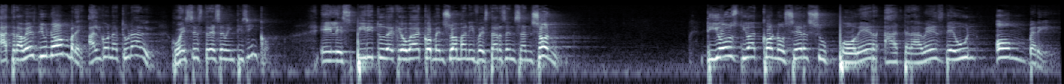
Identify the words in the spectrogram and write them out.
A través de un hombre, algo natural. Jueces 13:25. El espíritu de Jehová comenzó a manifestarse en Sansón. Dios dio a conocer su poder a través de un hombre.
